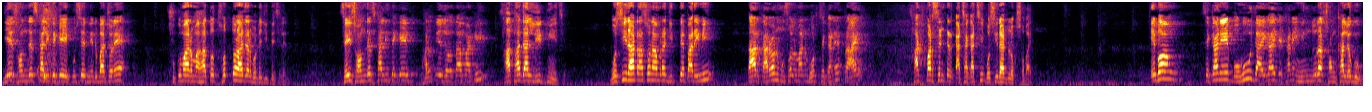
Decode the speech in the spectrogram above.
যে সন্দেশখালী থেকে একুশের নির্বাচনে সুকুমার মাহাতো সত্তর হাজার ভোটে জিতেছিলেন। সেই সন্দেশখালী থেকে ভারতীয় জনতা পার্টি সাত হাজার লিড নিয়েছে। বসিরহাট আসন আমরা জিততে পারিনি। তার কারণ মুসলমান ভোট সেখানে প্রায় ষাট পার্সেন্টের কাছাকাছি বসিরহাট লোকসভায়। এবং সেখানে বহু জায়গায় যেখানে হিন্দুরা সংখ্যালঘু।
